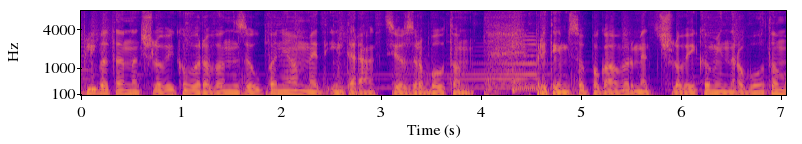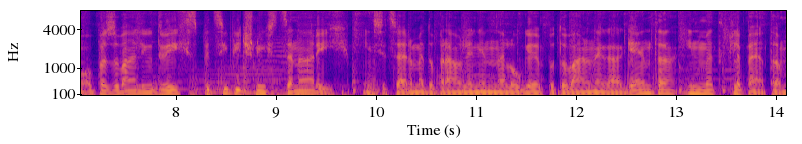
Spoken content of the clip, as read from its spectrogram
vplivata na človekovo raven zaupanja med interakcijo z robotom. Pri tem so pogovor med človekom in robotom opazovali v dveh specifičnih scenarijih in sicer med upravljanjem naloge potovalnega agenta in med klepetom.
